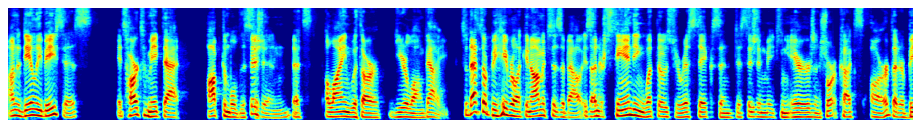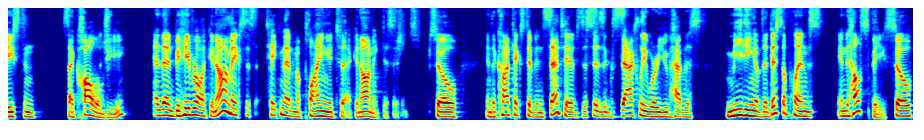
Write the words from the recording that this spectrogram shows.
on a daily basis, it's hard to make that optimal decision that's aligned with our year long value. So that's what behavioral economics is about is understanding what those heuristics and decision making errors and shortcuts are that are based in psychology. And then behavioral economics is taking that and applying it to economic decisions. So in the context of incentives, this is exactly where you have this meeting of the disciplines in the health space. So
